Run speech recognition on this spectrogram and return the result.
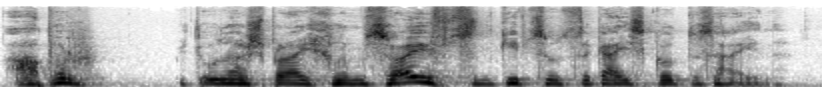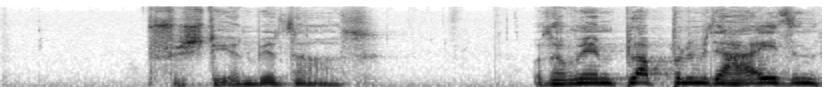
aber mit unaussprechlichem Seufzen gibt es uns der Geist Gottes ein. Verstehen wir das? Oder wir plappern mit den Heiden,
